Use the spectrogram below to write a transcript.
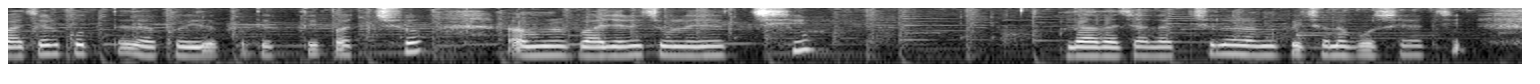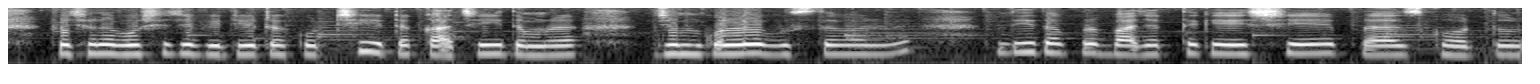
বাজার করতে দেখো, এই দেখো দেখতেই পাচ্ছ, আমরা বাজারে চলে যাচ্ছি। দাদা চালাচ্ছিল আর আমি পেছনে বসে আছি। পেছনে বসে যে ভিডিওটা করছি, এটা কাছেই তোমরা জুম করলে বুঝতে পারবে। দিয়ে তারপরে বাজার থেকে এসে প্লাস ঘর দোর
